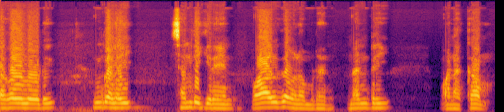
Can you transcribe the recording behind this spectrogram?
தகவலோடு உங்களை சந்திக்கிறேன். வாழ்க வளமுடன். நன்றி. வணக்கம்.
